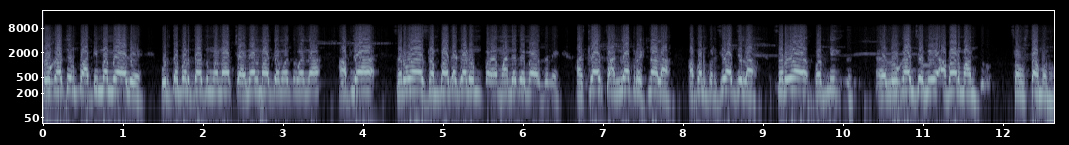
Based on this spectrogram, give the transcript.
लोकातून पाठिंबा मिळाले वृत्तपत्रातून म्हणा चॅनल माध्यमातून म्हणा आपल्या सर्व संपादकाकडून मान्यता मिळत नाही असल्या चांगल्या प्रश्नाला आपण प्रतिसाद दिला. सर्व पब्लिक लोकांचे मी आभार मानतो. संस्था म्हणून.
